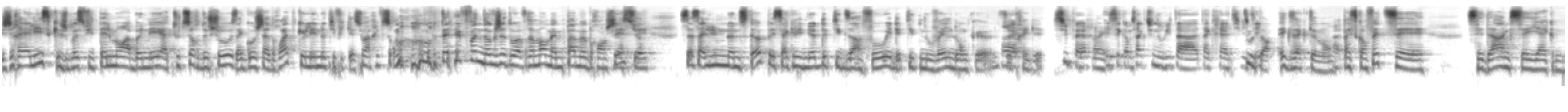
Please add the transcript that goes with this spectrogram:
je réalise que je me suis tellement abonnée à toutes sortes de choses à gauche à droite que les notifications arrivent sur mon, téléphone. Donc je dois vraiment même pas me brancher. Ça s'allume non-stop et ça clignote des petites infos et des petites nouvelles. Donc euh, c'est très gai. Super. Et c'est comme ça que tu nourris ta, ta créativité. Tout le temps, exactement. Parce qu'en fait c'est c'est dingue, c'est il y a comme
